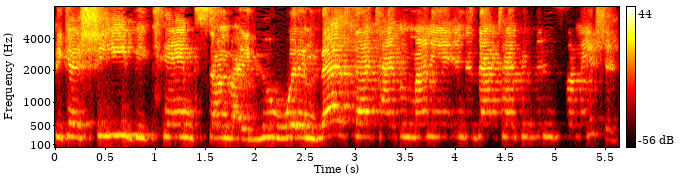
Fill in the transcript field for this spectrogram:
Because she became somebody who would invest that type of money into that type of information.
